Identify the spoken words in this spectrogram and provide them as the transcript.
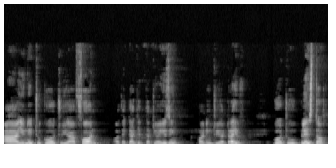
Uh, you need to go to your phone or the gadget that you are using according to your drive. Go to Play Store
